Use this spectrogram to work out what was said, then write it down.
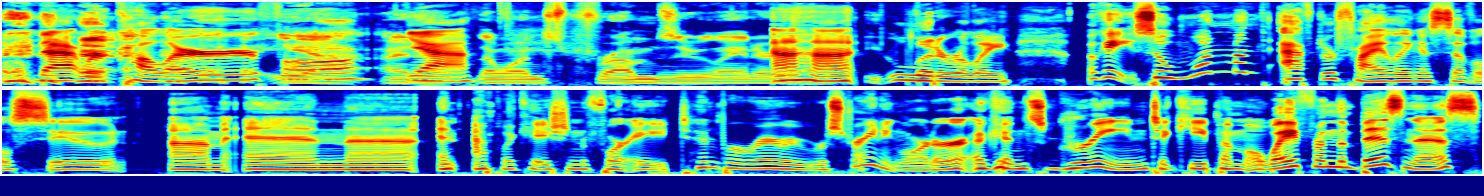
that were colorful. Yeah. Yeah. The ones from Zoolander. Uh huh. Literally. Okay, so one month after filing a civil suit um, and uh, an application for a temporary restraining order against Green to keep him away from the business,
